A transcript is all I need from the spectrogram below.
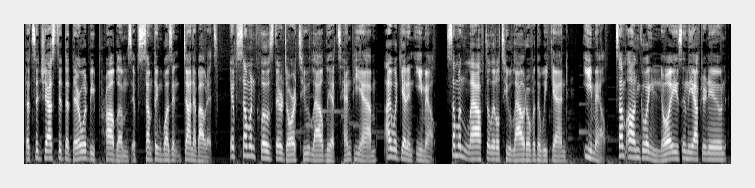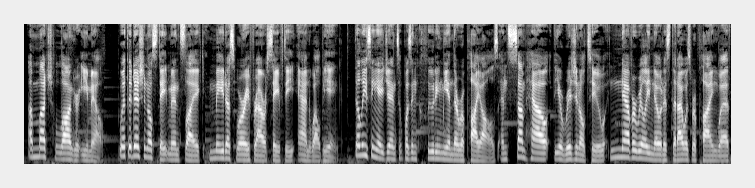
that suggested that there would be problems if something wasn't done about it. If someone closed their door too loudly at 10 p.m., I would get an email. Someone laughed a little too loud over the weekend, email. Some ongoing noise in the afternoon, a much longer email, with additional statements like made us worry for our safety and well being. The leasing agent was including me in their reply alls, and somehow the original two never really noticed that I was replying with,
